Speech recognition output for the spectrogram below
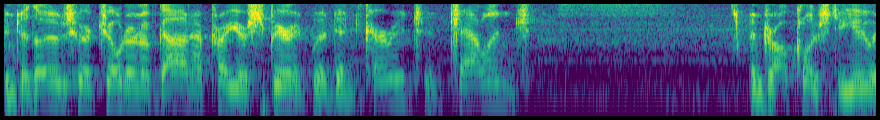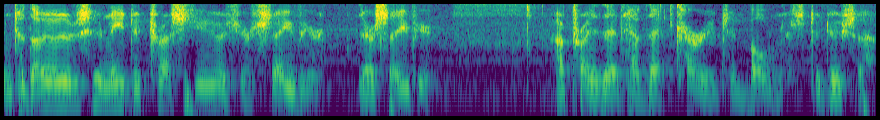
And to those who are children of God, I pray your spirit would encourage and challenge and draw close to you. And to those who need to trust you as your Savior, their Savior, I pray they'd have that courage and boldness to do so.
